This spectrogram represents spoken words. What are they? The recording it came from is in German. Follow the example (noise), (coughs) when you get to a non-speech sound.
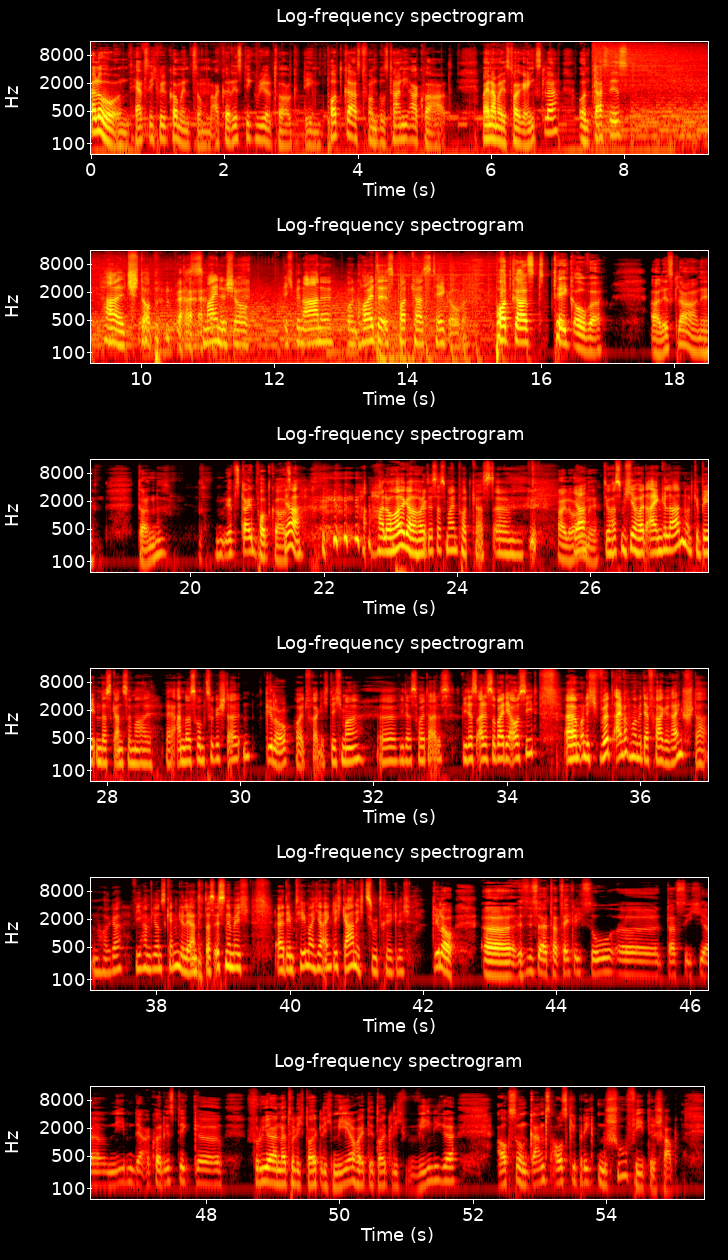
Hallo und herzlich willkommen zum Aquaristik Real Talk, dem Podcast von Bustani Aquaart. Mein Name ist Holger Hengstler und das ist. Halt, stopp. Das ist meine Show. Ich bin Arne und heute ist Podcast Takeover. Podcast Takeover. Alles klar, Arne. Dann jetzt dein Podcast. Ja. (laughs) Hallo Holger, heute ist das mein Podcast. Ähm, Hallo ja, Arne. du hast mich hier heute eingeladen und gebeten, das Ganze mal äh, andersrum zu gestalten. Genau. Heute frage ich dich mal, äh, wie das heute alles, wie das alles so bei dir aussieht. Ähm, und ich würde einfach mal mit der Frage reinstarten, Holger. Wie haben wir uns kennengelernt? Das ist nämlich äh, dem Thema hier eigentlich gar nicht zuträglich. Genau. Äh, es ist ja tatsächlich so, äh, dass ich ja neben der Aquaristik äh, früher natürlich deutlich mehr, heute deutlich weniger, auch so einen ganz ausgeprägten Schuhfetisch habe.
